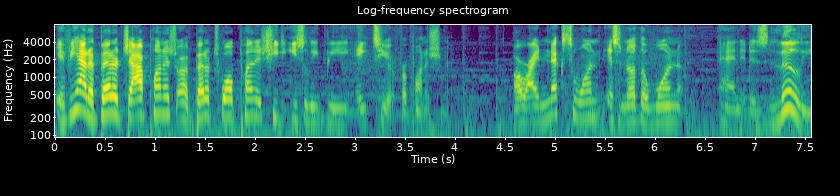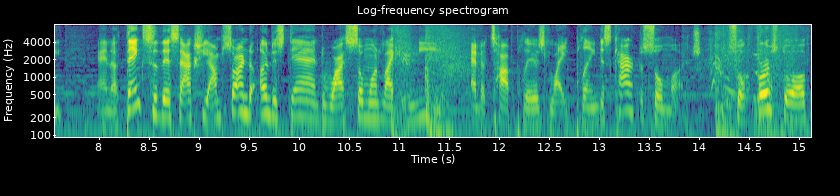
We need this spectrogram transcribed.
If he had a better jab punish or a better 12 punish, he'd easily be A tier for punishment. Alright, next one is another one and it is Lili. And uh, thanks to this, actually, I'm starting to understand why someone like me and the top players like playing this character so much. So first off,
